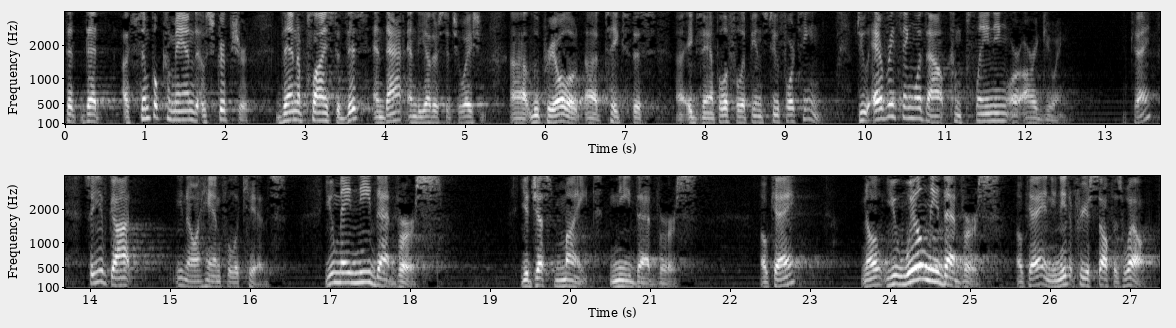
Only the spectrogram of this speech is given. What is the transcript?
That, that a simple command of Scripture then applies to this and that and the other situation. Uh, Lou Priolo uh, takes this uh, example of Philippians 2.14. Do everything without complaining or arguing. Okay? So you've got, you know, a handful of kids. You may need that verse. You just might need that verse. Okay? No, you will need that verse, okay? And you need it for yourself as well.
